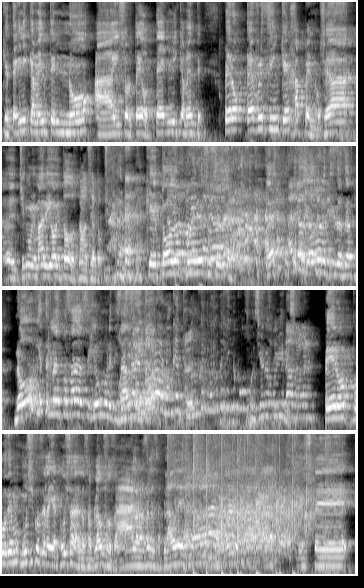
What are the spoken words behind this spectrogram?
que técnicamente no hay sorteo, técnicamente. Pero everything can happen, o sea, eh, chingo mi madre y yo y todos, no, es cierto. Que todo Adiós, puede adiós. suceder. ¿Eh? Adiós. Adiós, monetización. No, fíjate que la vez pasada seguimos monetizados. Bien, todo. no, no, nunca, nunca, nunca entiendo cómo funciona muy bien No, eso. pero bueno. Pero podemos, músicos de la Yakuza, los aplausos. Ah, la raza les aplaude. Este.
